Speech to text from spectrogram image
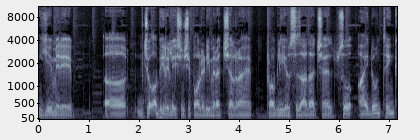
ये मेरे आ, जो अभी रिलेशनशिप ऑलरेडी मेरा चल रहा है प्रॉब्ली उससे ज़्यादा अच्छा है। सो आई डोंट थिंक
